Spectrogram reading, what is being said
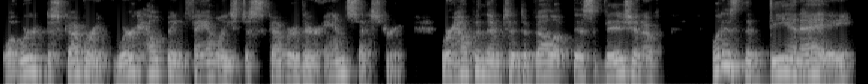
what we're discovering, we're helping families discover their ancestry. We're helping them to develop this vision of what is the DNA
